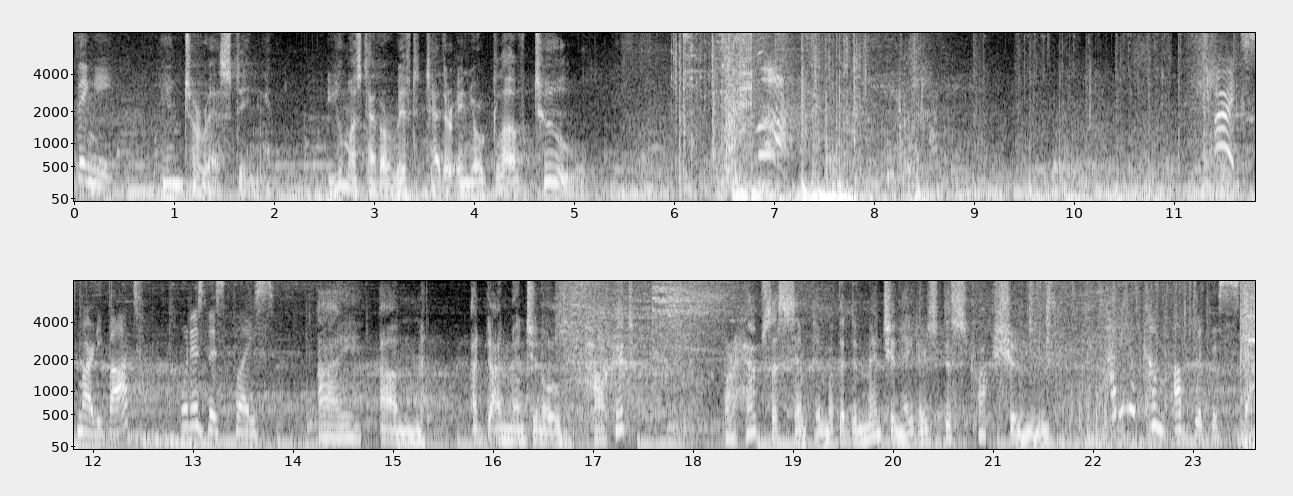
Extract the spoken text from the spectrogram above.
thingy. Interesting. You must have a rift tether in your glove, too. Right, Smarty Bot. What is this place? I, um, a dimensional pocket? Perhaps a symptom of the Dimensionator's destruction. How do you come up with this stuff?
